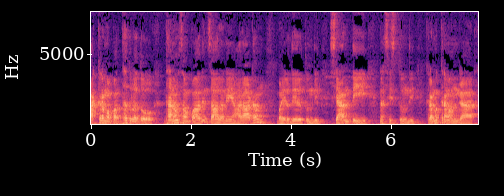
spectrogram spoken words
అక్రమ పద్ధతులతో ధనం సంపాదించాలనే ఆరాటం బయలుదేరుతుంది. శాంతి నశిస్తుంది. క్రమక్రమంగా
